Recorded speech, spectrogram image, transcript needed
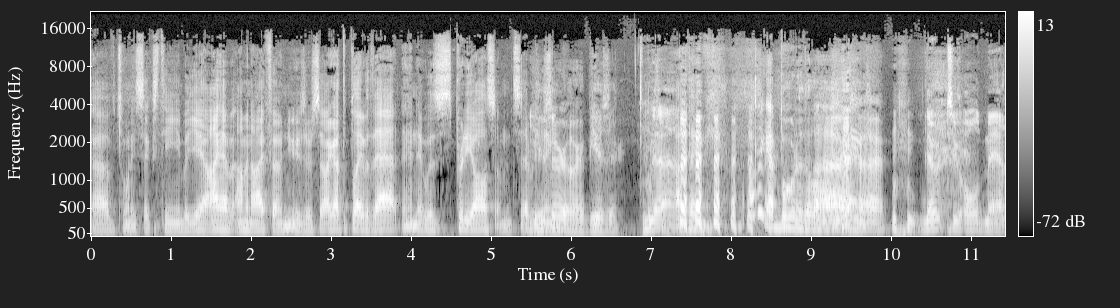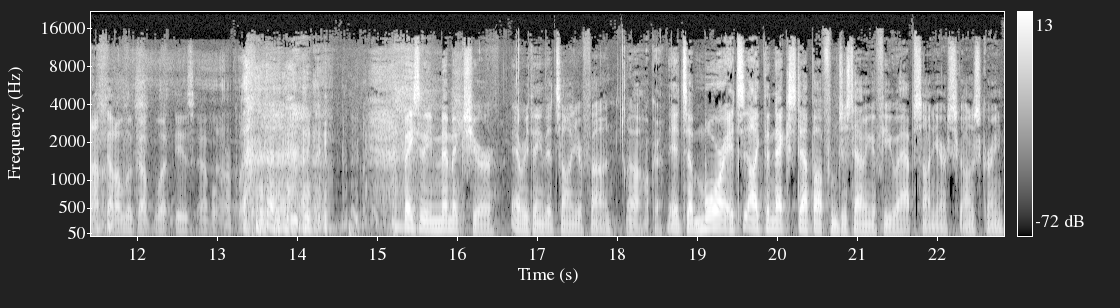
of 2016. But yeah, I have. I'm an iPhone user, so I got to play with that, and it was pretty awesome. It's everything. User or abuser? I think. I think I bordered the line. Note to old man: I've got to look up what is Apple CarPlay. Basically mimics your everything that's on your phone. oh, okay. It's a more. It's like the next step up from just having a few apps on your on a screen.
